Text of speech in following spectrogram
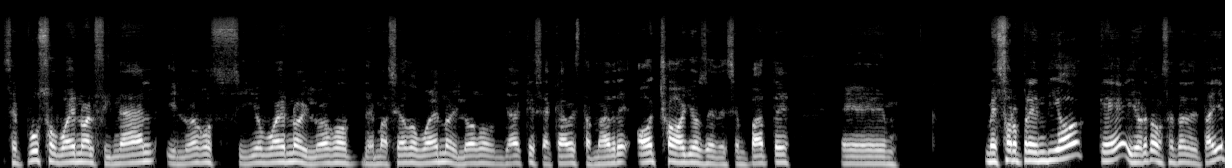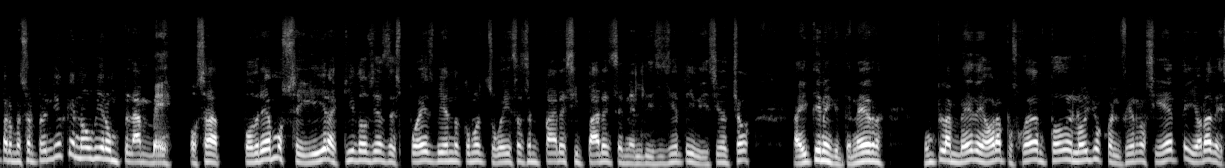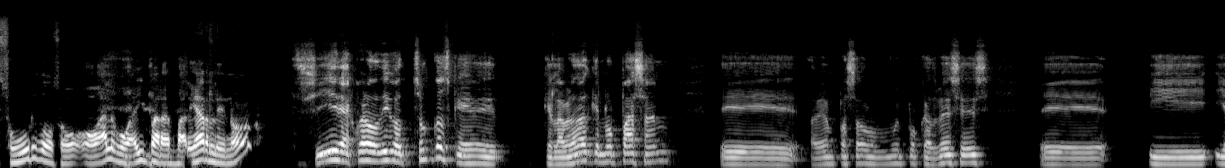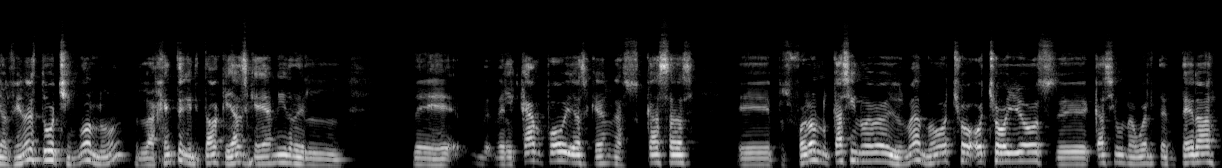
se puso bueno al final y luego siguió bueno y luego demasiado bueno y luego ya que se acaba esta madre, ocho hoyos de desempate. Eh, me sorprendió que, y ahorita vamos a entrar en detalle, pero me sorprendió que no hubiera un plan B. O sea, podríamos seguir aquí dos días después viendo cómo estos güeyes hacen pares y pares en el 17 y 18. Ahí tienen que tener un plan B de ahora, pues juegan todo el hoyo con el fierro 7 y ahora de zurdos o, algo ahí para variarle, ¿no? Sí, de acuerdo, digo, son cosas que, que la verdad que no pasan, eh, habían pasado muy pocas veces, eh, y, al final estuvo chingón, ¿no? La gente gritaba que ya se querían ir del, de, de, del campo, ya se querían a sus casas, eh, pues fueron casi nueve hoyos más, ¿no? Ocho, ocho hoyos, casi una vuelta entera,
